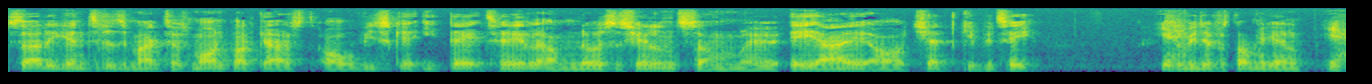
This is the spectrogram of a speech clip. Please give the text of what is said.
Så er det igen tid til Marketers Morgen podcast, og vi skal i dag tale om noget så sjældent som øh, AI og ChatGPT. Ja. Så vidt jeg forstår, Michael. Ja,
